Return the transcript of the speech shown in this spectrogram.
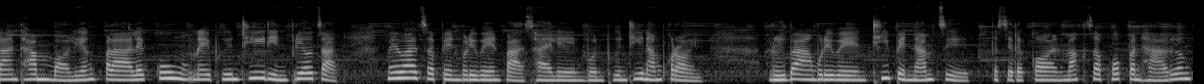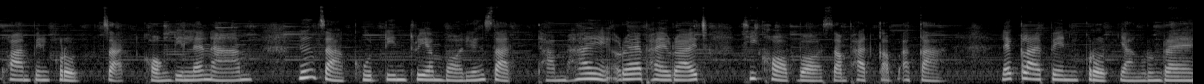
การทำบ่อเลี้ยงปลาและกุ้งในพื้นที่ดินเปรี้ยวจัด ไม่ว่าจะเป็นบริเวณป่าชายเลนบนพื้นที่น้ำกร่อย หรือบางบริเวณที่เป็นน้ำจืด เกษตรกรมักจะพบปัญหาเรื่องความเป็นกรดจัดของดินและน้ำเนื่องจากขุดดินเตรียมบ่อเลี้ยงสัตว์ทำให้แร่ไพไรท์ที่ขอบบ่อสัมผัสกับอากาศ และกลายเป็นกรดอย่างรุนแรง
